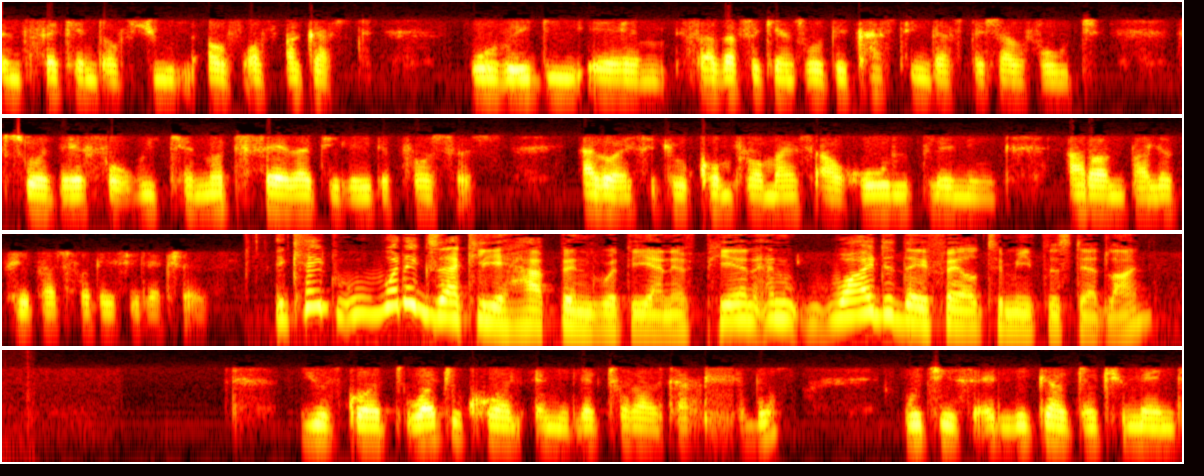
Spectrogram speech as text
2nd of June of, of August, already um, South Africans will be casting their special vote. So therefore, we cannot further delay the process. Otherwise, it will compromise our whole planning around ballot papers for these elections. Kate, what exactly happened with the NFP and, and why did they fail to meet this deadline? You've got what you call an electoral timetable, which is a legal document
